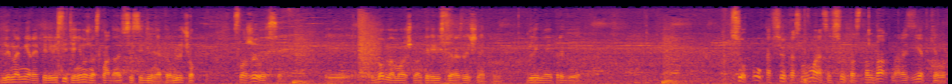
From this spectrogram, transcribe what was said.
длинномеры перевести, тебе не нужно складывать все сиденья, ты лючок сложил и все. И удобно можешь нам перевести различные длинные предметы. Все, полка, все это снимается, все это стандартно, розетки, вот,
